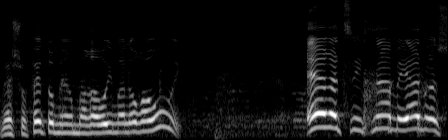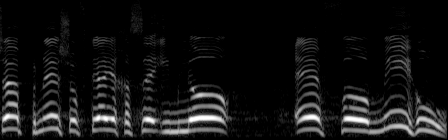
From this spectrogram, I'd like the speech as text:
והשופט אומר מה ראוי, מה לא ראוי. ארץ ניתנה ביד רשע, פני שופטיה יכסה, אם לא, איפה, מי הוא?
